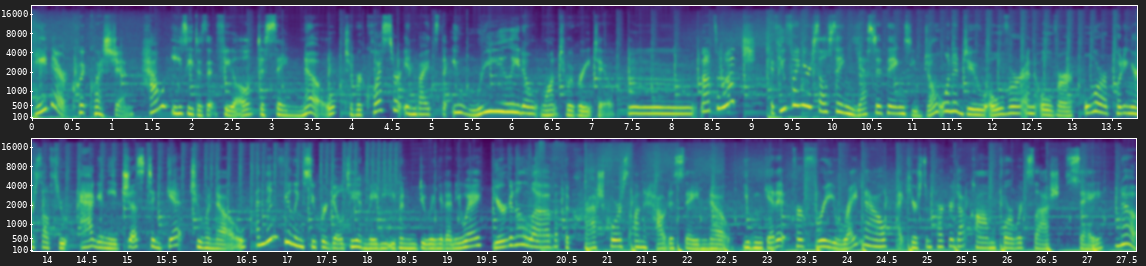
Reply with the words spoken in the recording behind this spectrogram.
Hey there, quick question. How easy does it feel to say no to requests or invites that you really don't want to agree to? Mm, not so much? If you find yourself saying yes to things you don't want to do over and over, or putting yourself through agony just to get to a no, and then feeling super guilty and maybe even doing it anyway, you're gonna love the crash course on how to say no. You can get it for free right now at kirstenparker.com forward slash say no.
